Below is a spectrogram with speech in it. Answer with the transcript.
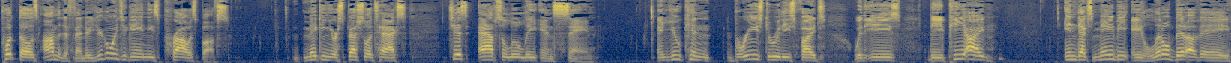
put those on the defender, you're going to gain these prowess buffs, making your special attacks just absolutely insane. And you can breeze through these fights with ease. The PI index may be a little bit of a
